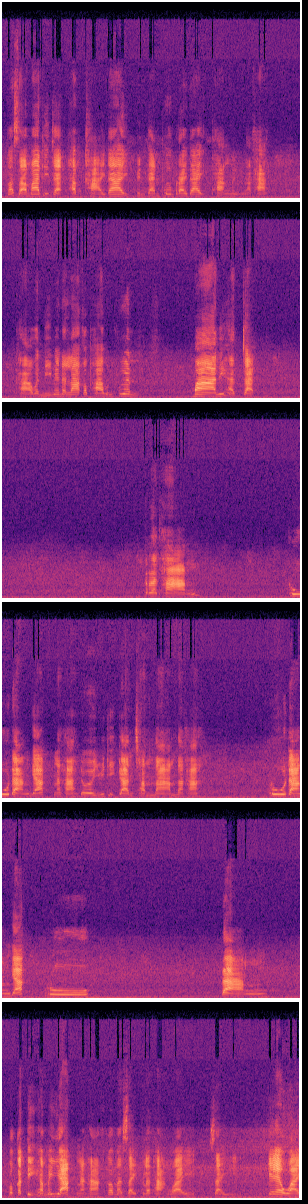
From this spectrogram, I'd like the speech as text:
ก็สามารถที่จะทำขายได้เป็นการเพิ่มรายได้ทางหนึ่งนะคะ ค่ะวันนี้แม่นันล่าก็พาเพื่อนๆมานี่ค่ะจัด กระถางครูด่างยักษ์นะคะ โดยวิธีการชำน้ำนะคะ ครูด่างยักษ์ครู ด่างปกติค่ะไม่ยักษ์นะคะ ก็มาใส่กระถางไว้ใส่แก้วไว้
